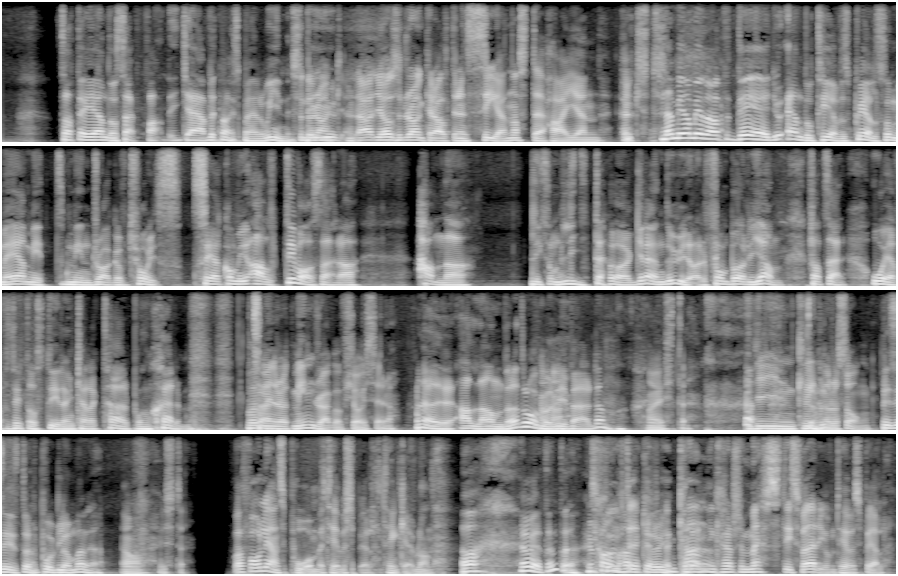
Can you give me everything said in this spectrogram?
Så att det är ändå så här, fan det är jävligt nice med heroin. så du, är ju, ja, så du rankar alltid den senaste hajen högst. Nej, men jag menar att det är ju ändå tv-spel som är mitt, min drug of choice. Så jag kommer ju alltid vara så här, hamna liksom lite högre än du gör från början. För att så här, åh, jag får sitta och styra en karaktär på en skärm. Vad menar du att min drug of choice är då? Alla andra droger Aha. i världen. Ja, just det. Vin, kvinnor och sång. Precis, du höll på att glömma det. Ja, just det. Varför håller jag ens på med tv-spel, tänker jag ibland. Ja, jag vet inte. Hur fan halkar du in jag på kan det? kanske mest i Sverige om tv-spel.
